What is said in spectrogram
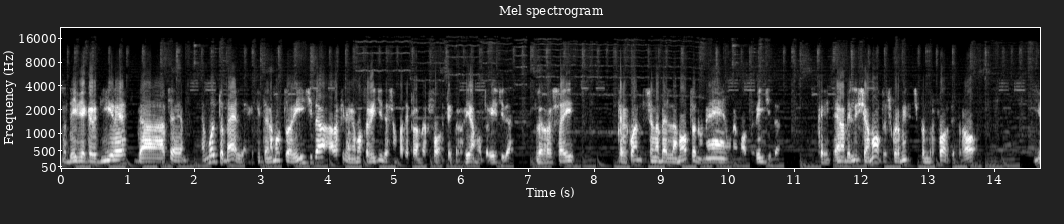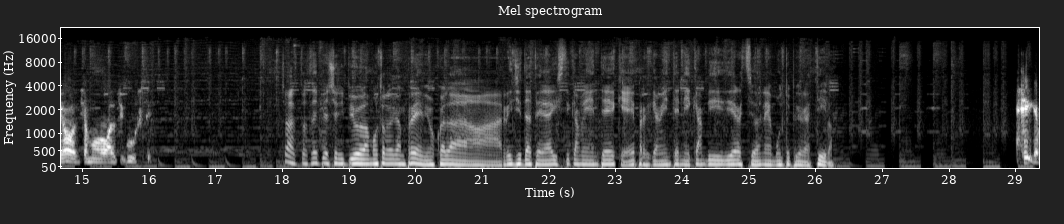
la devi aggredire, da, cioè, è molto bella, capito? È una moto rigida, alla fine le moto rigide sono fatte per andare forte, quella lì è una moto rigida, l'R6 per quanto sia una bella moto non è una moto rigida, ok, è una bellissima moto, sicuramente ci può andare forte, però io diciamo ho altri gusti. Certo, a te piace di più la moto del Gran Premio, quella rigida telaisticamente che praticamente nei cambi di direzione è molto più reattiva. Sì, che è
